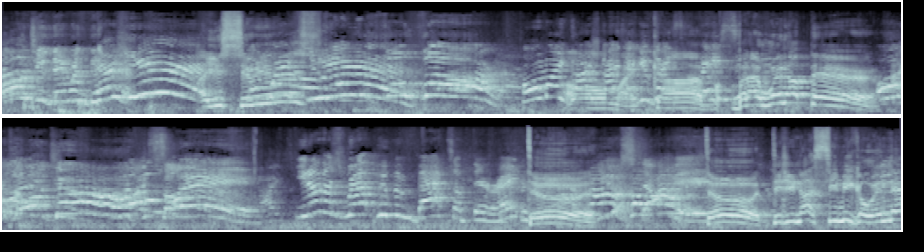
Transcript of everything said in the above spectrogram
told you they were there. They're here. Are you serious? So far. Oh my gosh, Oh guys, my are you god. guys crazy? But I went up there. I oh told you. I saw it. You know there's rat pooping bats up there, right? Dude. You stop it. Dude, did you not see me go in there?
